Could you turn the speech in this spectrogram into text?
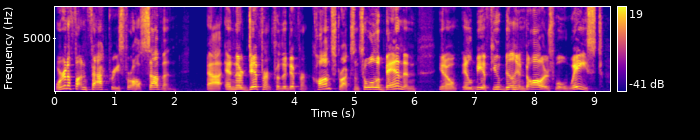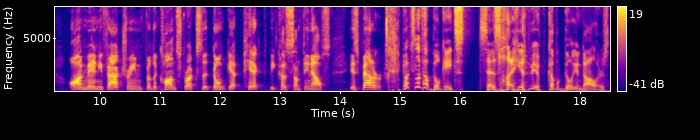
we're going to fund factories for all seven. Uh, and they're different for the different constructs. And so we'll abandon, you know, it'll be a few billion dollars we'll waste on manufacturing for the constructs that don't get picked because something else is better. Don't you love how Bill Gates says like it'll be a couple billion dollars?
